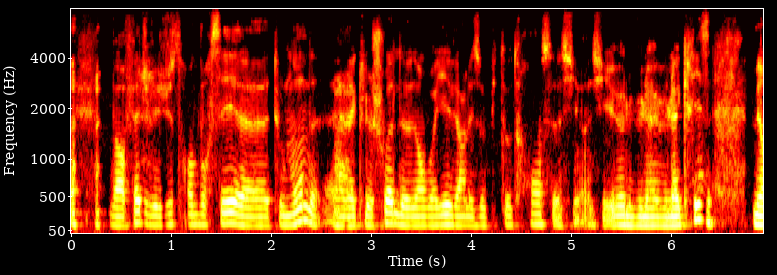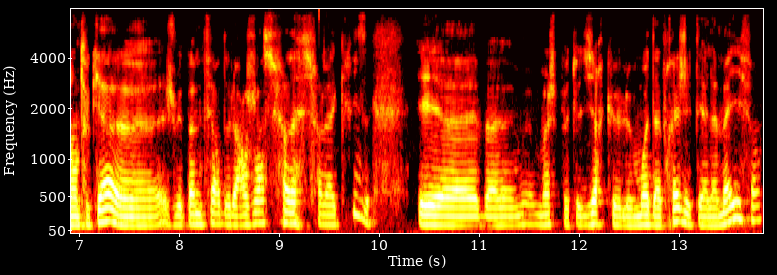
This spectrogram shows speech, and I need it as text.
bah, en fait, je vais juste rembourser euh, tout le monde avec le choix d'envoyer vers les hôpitaux de France si, si veulent, vu la, vu la, crise. Mais en tout cas, je vais pas me faire de l'argent sur la, sur la crise. Et bah, moi, je peux te dire que le mois d'après, j'étais à la Maïf. Hein.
